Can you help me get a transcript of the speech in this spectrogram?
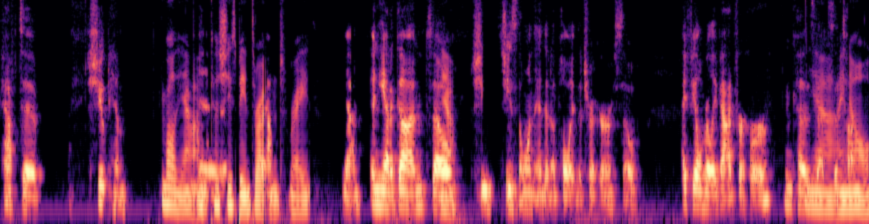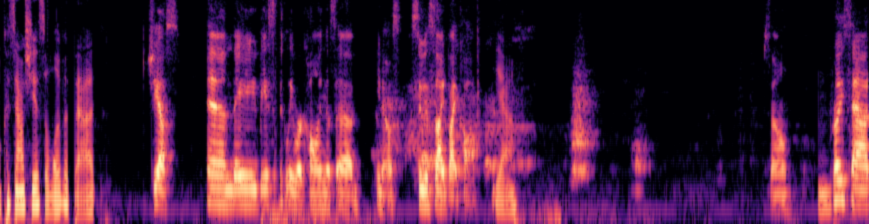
have to shoot him. well, yeah, because she's being threatened, right? Yeah, and he had a gun, so Yeah. she she's the one that ended up pulling the trigger. So I feel really bad for her because Yeah, that's a I know. Because now she has to live with that. She yes, and they basically were calling this a you know suicide by cop. Yeah. So Mm. really sad.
